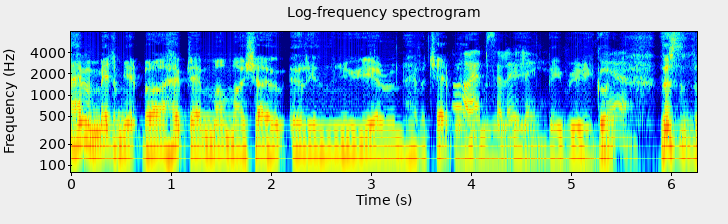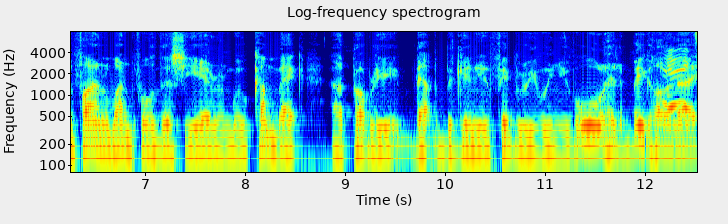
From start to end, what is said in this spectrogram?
I haven't met him yet, but I hope to have him on my show early in the new year and have a chat with Oh, him. and absolutely. Be, be really good. Yeah. This is the final one for this year, and we'll come back uh, probably about the beginning of February when you've all had a big holiday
